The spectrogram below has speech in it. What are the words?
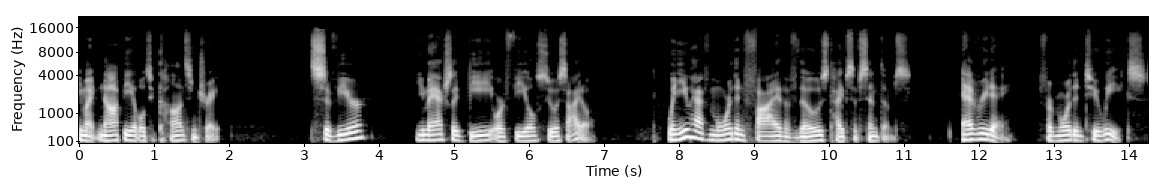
You might not be able to concentrate. Severe, you may actually be or feel suicidal. When you have more than five of those types of symptoms every day for more than two weeks,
